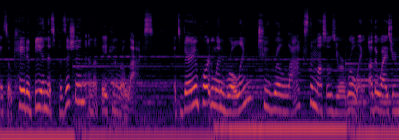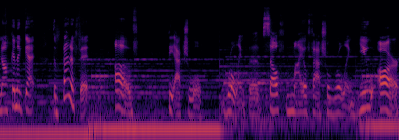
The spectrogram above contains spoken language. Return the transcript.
it's okay to be in this position, and that they can relax. It's very important when rolling to relax the muscles you are rolling. Otherwise, you're not going to get the benefit of the actual rolling, the self myofascial rolling. You are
